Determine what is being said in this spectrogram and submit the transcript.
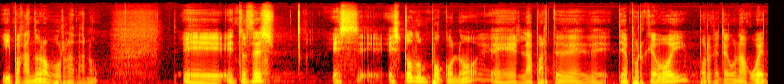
y pagando una burrada, ¿no? entonces, es, es, todo un poco, ¿no? Eh, la parte de, de, por qué voy, porque tengo una web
